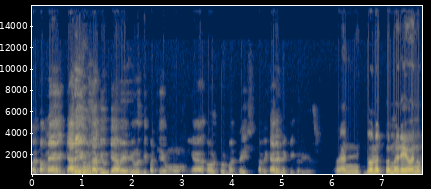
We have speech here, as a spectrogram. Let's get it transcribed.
પણ તમને ક્યારે એવું લાગ્યું કે હવે નિવૃત્તિ પછી હું અહીંયા દોલતપુરમાં જ રહીશ? તમે ક્યારે નક્કી કર્યું દોલતપુરમાં રહેવાનું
